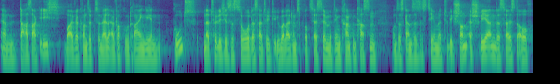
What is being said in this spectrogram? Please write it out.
Ähm, da sage ich, weil wir konzeptionell einfach gut reingehen, gut. Natürlich ist es so, dass natürlich die Überleitungsprozesse mit den Krankenkassen und das ganze System natürlich schon erschweren. Das heißt auch,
